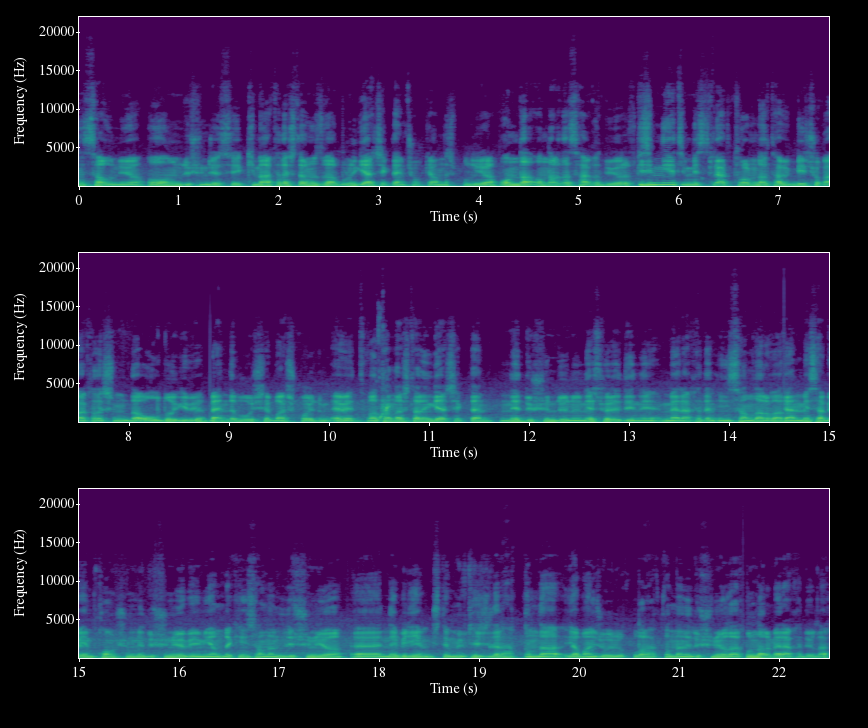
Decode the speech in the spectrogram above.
edilmesini savunuyor. O onun düşüncesi. Kimi arkadaşlarımız var bunu gerçekten çok yanlış buluyor. Onu da onlara da saygı duyuyoruz. Bizim niyetimiz platformda tabii birçok arkadaşımın da olduğu gibi ben de bu işe baş koydum. Evet vatandaşların gerçekten ne düşündüğünü ne söylediğini merak eden insanlar var. Yani mesela benim komşum ne düşünüyor, benim yanımdaki insanlar ne düşünüyor, Ee, ne bileyim işte mülteciler hakkında, yabancı uyruklular hakkında ne düşünüyorlar. Bunları merak ediyorlar.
